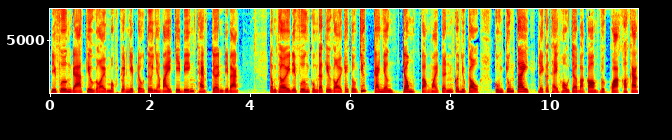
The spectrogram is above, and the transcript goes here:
địa phương đã kêu gọi một doanh nghiệp đầu tư nhà máy chế biến than trên địa bàn. Đồng thời, địa phương cũng đã kêu gọi các tổ chức cá nhân trong và ngoài tỉnh có nhu cầu cùng chung tay để có thể hỗ trợ bà con vượt qua khó khăn.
